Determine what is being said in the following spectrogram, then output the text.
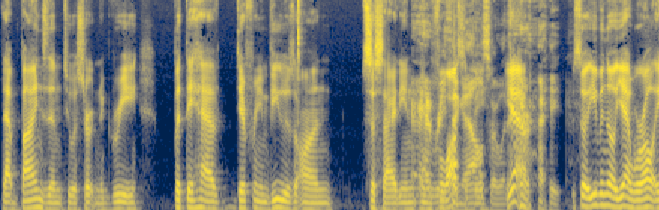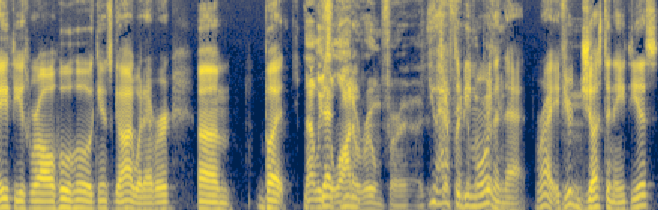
that binds them to a certain degree, but they have differing views on society and, and everything philosophy. else or whatever. Yeah. Right. So even though yeah, we're all atheists, we're all hoo hoo against God, whatever. Um, but That leaves a lot you- of room for. A you have to be more than that right if you're Mm. just an atheist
